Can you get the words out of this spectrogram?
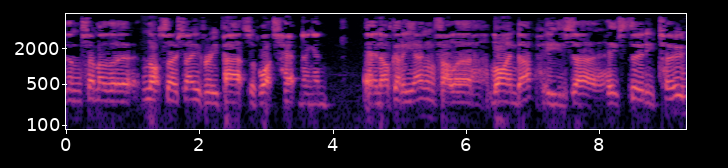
them some of the not so savoury parts of what's happening. And and I've got a young fella lined up. He's uh, he's 32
